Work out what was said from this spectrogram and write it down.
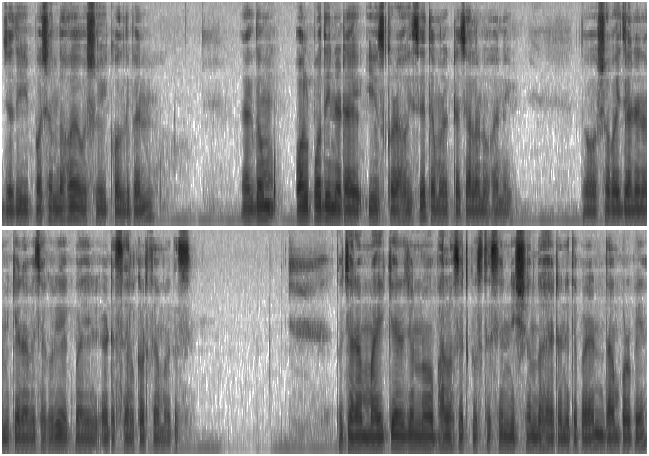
যদি পছন্দ হয় অবশ্যই কল দিবেন। একদম অল্প দিন এটা ইউজ করা হয়েছে, তেমন একটা চালানো হয় নাই। তো সবাই জানেন আমি কেনা বেচা করি একবার এটা সেল করতে আমার কাছে। তো যারা মাইকের জন্য ভালো সেট খুঁজতেছেন, নিঃসন্দেহে এটা নিতে পারেন। দাম পড়বে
